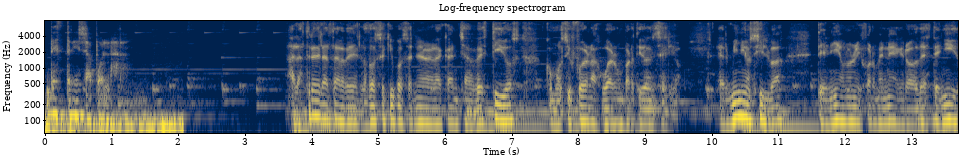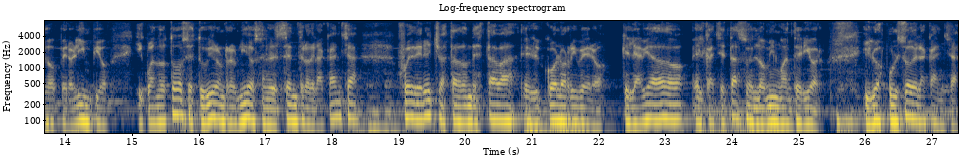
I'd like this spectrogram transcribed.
de Estrella Polar. A las 3 de la tarde los dos equipos salieron a la cancha vestidos como si fueran a jugar un partido en serio. Herminio Silva tenía un uniforme negro, desteñido pero limpio, y cuando todos estuvieron reunidos en el centro de la cancha, fue derecho hasta donde estaba el Colo Rivero, que le había dado el cachetazo el domingo anterior, y lo expulsó de la cancha.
